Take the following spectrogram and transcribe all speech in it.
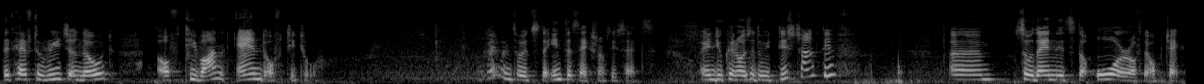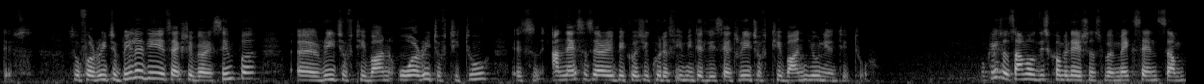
that have to reach a node of T1 and of T2. Okay, and so it's the intersection of these sets. And you can also do it disjunctive. Um, so then it's the OR of the objectives. So for reachability, it's actually very simple uh, reach of T1 or reach of T2 is unnecessary because you could have immediately said reach of T1 union T2. Okay, so some of these combinations will make sense, some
